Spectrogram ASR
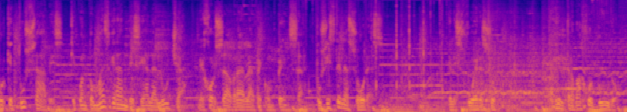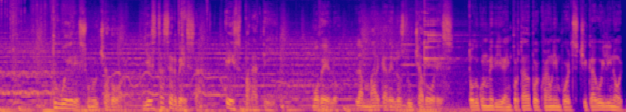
porque tú sabes que cuanto más grande sea la lucha, mejor sabrá la recompensa. Pusiste las horas, el esfuerzo, el trabajo duro. Tú eres un luchador y esta cerveza es para ti. Modelo, la marca de los luchadores. Todo con medida, importada por Crown Imports, Chicago, Illinois.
